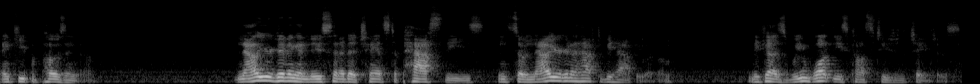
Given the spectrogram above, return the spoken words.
and keep opposing them? Now you're giving a new Senate a chance to pass these, and so now you're going to have to be happy with them because we want these constitution changes.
